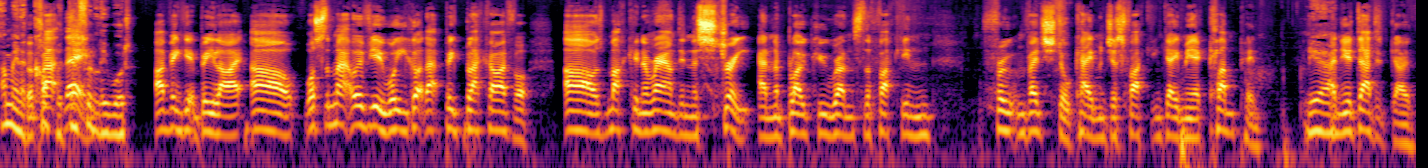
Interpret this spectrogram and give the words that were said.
I mean, a But copper then, definitely would. I think it'd be like, oh, what's the matter with you? What you got that big black eye for? Oh, I was mucking around in the street, and the bloke who runs the fucking fruit and vegetable came and just fucking gave me a clumping. Yeah. And your dad'd go,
